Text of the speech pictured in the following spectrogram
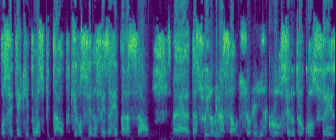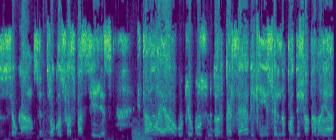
você ter que ir para um hospital porque você não fez a reparação é, da sua iluminação do seu veículo, você não trocou os freios do seu carro, você não trocou suas pastilhas. Uhum. Então é algo que o consumidor percebe que isso ele não pode deixar para amanhã.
